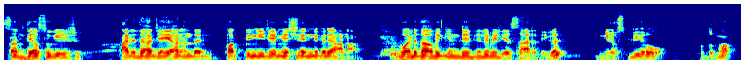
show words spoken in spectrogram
സന്ധ്യ സുകേഷ് അനിത ജയാനന്ദൻ പത്മിനി രമേശൻ എന്നിവരാണ് വനിതാ വിങ്ങിന്റെ നിലവിലെ സാരഥികൾ. ന്യൂസ് ബ്യൂറോ പുതുമ.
